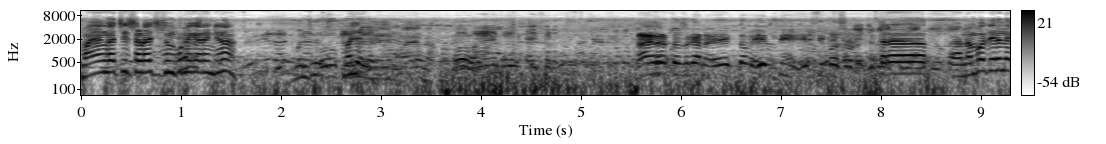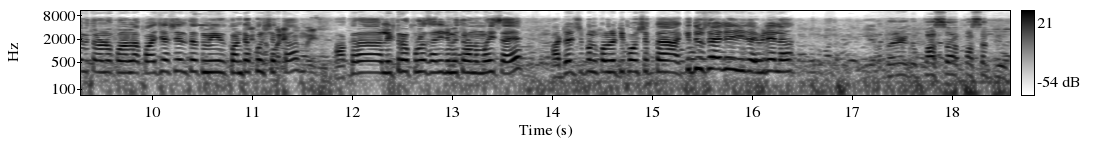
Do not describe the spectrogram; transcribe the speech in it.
मायांगाची सडाची संपूर्ण गॅरंटी ना? म्हणजे? म्हणजे? नाही नाही तसं काय नाही. एकदम हेल्थी हेल्थी बसवड तर अ, नंबर दिलेला आहे मित्रांनो कोणाला पाहिजे असेल तर तुम्ही कॉन्टॅक्ट करू शकता. अकरा लिटर फुलं झालेली मित्रांनो म्हैस आहे. अडलची पण क्वालिटी पाहू शकता. किती दिवस राहिली आता एक पाच सहा पाच सात दिवस.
